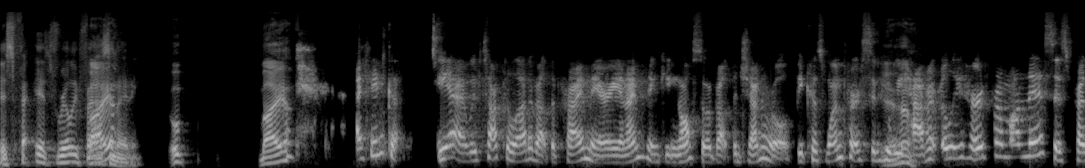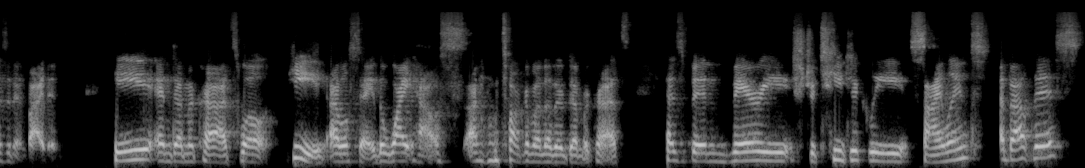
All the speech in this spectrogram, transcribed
It's fa- it's really fascinating. Maya? Oh, Maya? I think yeah, we've talked a lot about the primary, and I'm thinking also about the general because one person who yeah. we haven't really heard from on this is President Biden. He and Democrats, well, he, I will say, the White House, I won't talk about other Democrats, has been very strategically silent about this.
